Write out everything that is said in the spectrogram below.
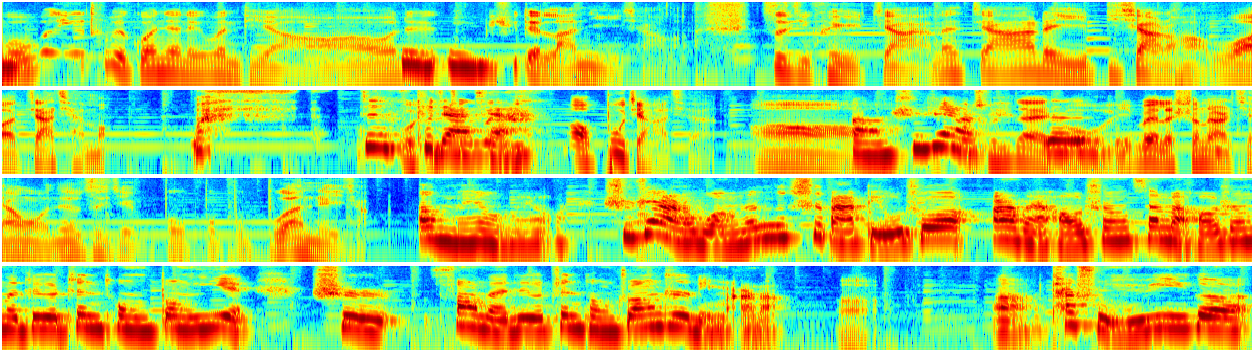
我问一个特别关键的一个问题啊，啊我这嗯嗯必须得拦你一下了。自己可以加呀，那加这一一下的话，我加钱吗？这不加钱哦，不加钱哦，啊，是这样不。存在说呃我为了省点钱，我就自己不不不不按这一下。哦，没有没有，是这样的，我们是把比如说二百毫升、三百毫升的这个镇痛泵液是放在这个镇痛装置里面的啊啊，它属于一个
